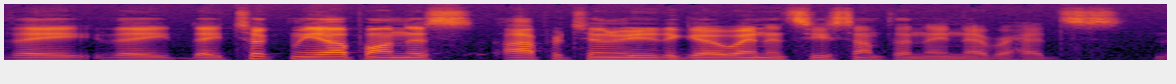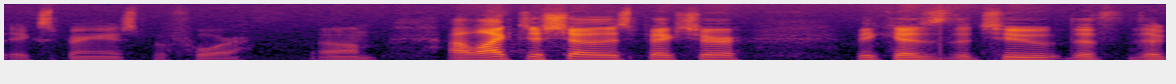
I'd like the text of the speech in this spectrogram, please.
they, they, they took me up on this opportunity to go in and see something they never had experienced before. Um, I like to show this picture because the two, the, the,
